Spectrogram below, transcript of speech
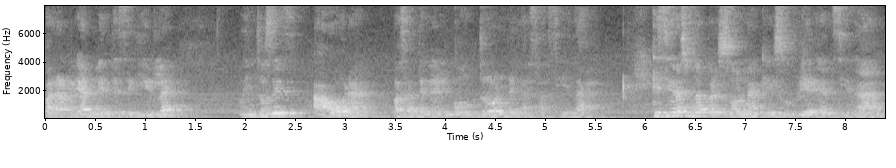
para realmente seguirla, entonces ahora vas a tener el control de la saciedad. Que si eres una persona que sufría de ansiedad,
